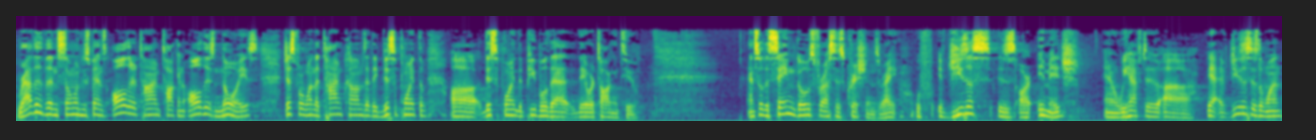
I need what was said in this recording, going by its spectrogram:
rather than someone who spends all their time talking all this noise just for when the time comes that they disappoint the, uh, disappoint the people that they were talking to. And so the same goes for us as Christians, right? If, if Jesus is our image, and we have to, uh, yeah, if Jesus is the one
